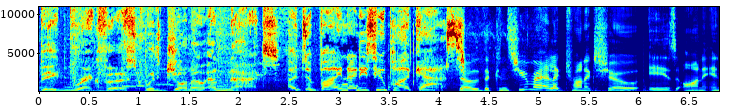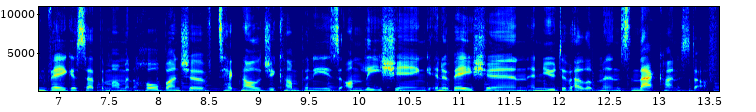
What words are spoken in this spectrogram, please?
Big Breakfast with Jono and Nat. A Dubai 92 podcast. So the Consumer Electronics Show is on in Vegas at the moment. A whole bunch of technology companies unleashing innovation and new developments and that kind of stuff.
